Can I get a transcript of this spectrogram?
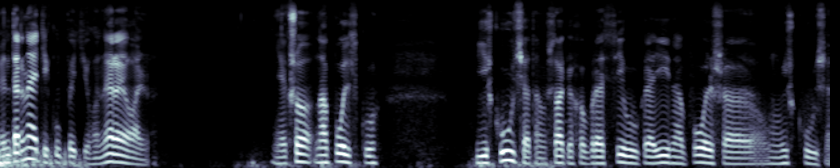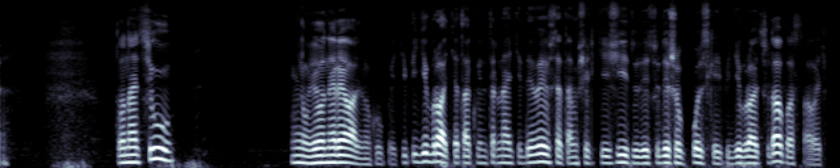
В інтернеті купити його нереально. Якщо на польську їх куча, там всяких образців, Україна, Польща, ну їх куча, то на цю ну, його нереально купити. І підібрати, я так в інтернеті дивився, там чертежі туди-сюди, щоб польський підібрати сюди поставити.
